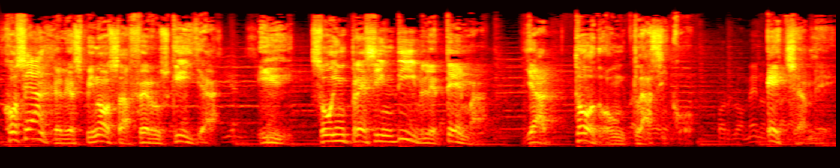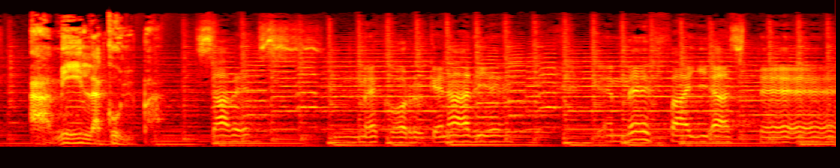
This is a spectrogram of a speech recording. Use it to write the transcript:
José Ángel Espinosa Ferrusquilla y su imprescindible tema, ya todo un clásico. Échame a mí la culpa. Sabes mejor que nadie que me fallaste.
